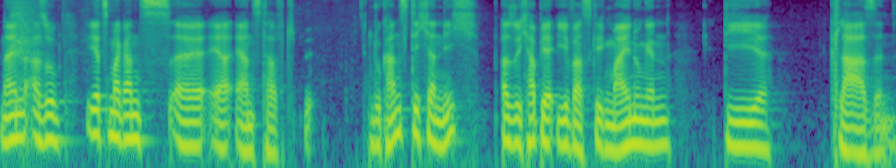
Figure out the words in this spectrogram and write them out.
Nein, also jetzt mal ganz äh, ernsthaft. Du kannst dich ja nicht, also ich habe ja eh was gegen Meinungen, die klar sind.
